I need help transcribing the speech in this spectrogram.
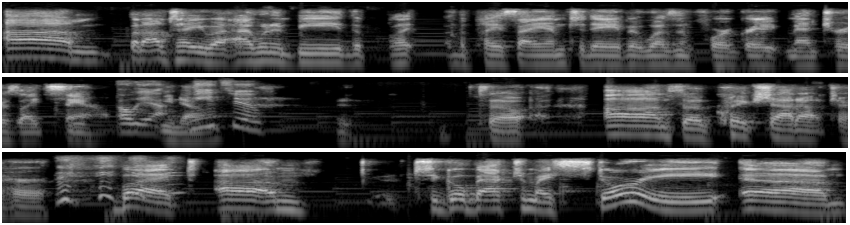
Um, but I'll tell you what, I wouldn't be the pla- the place I am today if it wasn't for great mentors like Sam. Oh yeah, you know. me too. So, um, so quick shout out to her. But um, to go back to my story, um,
